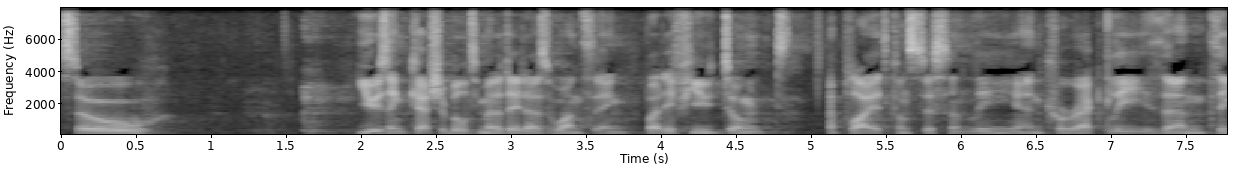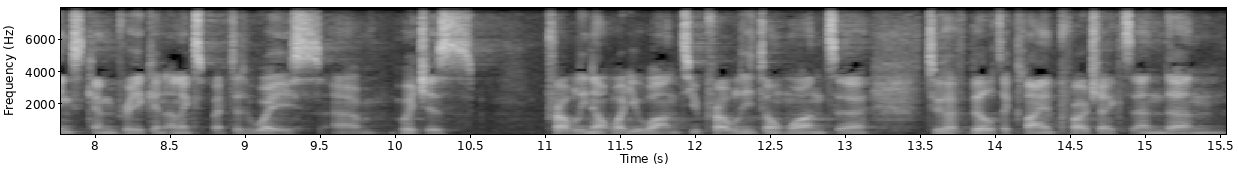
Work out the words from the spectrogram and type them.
So using cacheability metadata is one thing, but if you don't apply it consistently and correctly, then things can break in unexpected ways, um, which is probably not what you want. You probably don't want uh, to have built a client project and then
